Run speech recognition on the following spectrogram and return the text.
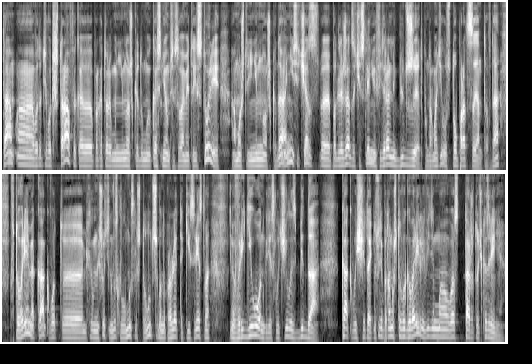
там э, вот эти вот штрафы, про которые мы немножко, думаю, коснемся с вами этой истории, а может и не немножко, да, они сейчас э, подлежат зачислению в федеральный бюджет по нормативу 100%, да, в то время как вот э, Михаил Мишустин высказал мысль, что лучше бы направлять такие средства в регион, где случилась беда. Как вы считаете? Ну, судя по тому, что вы говорили, видимо, у вас та же точка зрения.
